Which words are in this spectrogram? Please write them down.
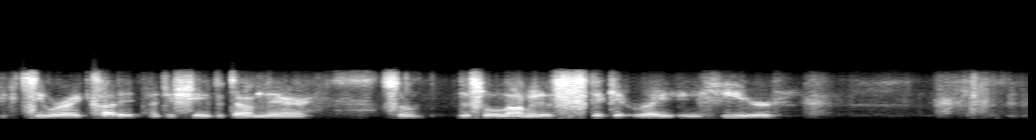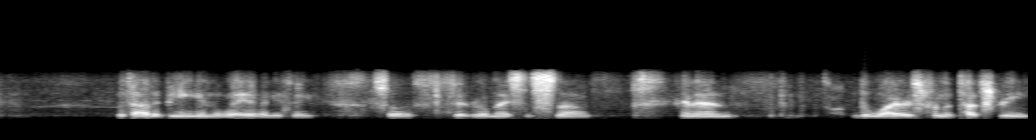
you can see where I cut it, I just shaved it down there. So this will allow me to stick it right in here without it being in the way of anything. So it'll fit real nice and snug. And then the wires from the touchscreen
